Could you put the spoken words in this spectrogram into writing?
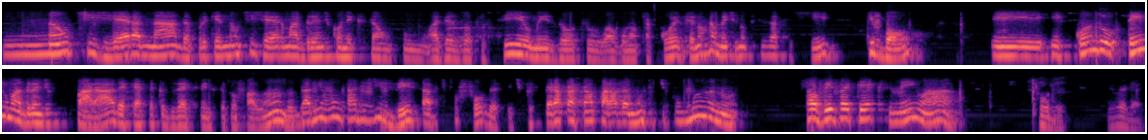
não te gera nada, porque não te gera uma grande conexão com, às vezes, outros filmes, outro, alguma outra coisa. Você não realmente não precisa assistir. Que bom. E, e quando tem uma grande parada, que é essa dos X-Men que eu tô falando, dá minha vontade de ver, sabe? Tipo, foda-se. Tipo, esperar pra ser uma parada muito, tipo, mano, talvez vai ter X-Men lá. Foda-se, de verdade.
